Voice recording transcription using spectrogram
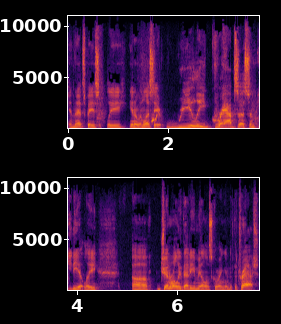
And that's basically, you know, unless it really grabs us immediately, uh, generally that email is going into the trash.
